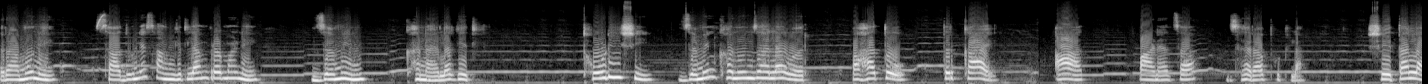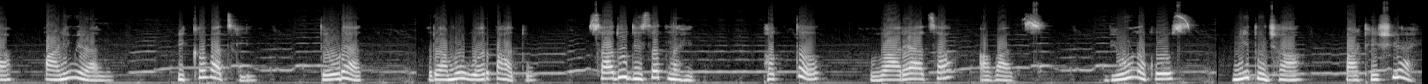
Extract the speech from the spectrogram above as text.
रामूने साधूने सांगितल्याप्रमाणे जमीन खणायला घेतली. थोडीशी जमीन खणून झाल्यावर पाहतो तर काय आत पाण्याचा झरा फुटला. शेताला पाणी मिळालं. पिकं वाचली. तेवढ्यात रामू वर पाहतो. साधू दिसत नाहीत. फक्त वाऱ्याचा आवाज. भिवू नकोस मी तुझ्या पाठीशी आहे.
